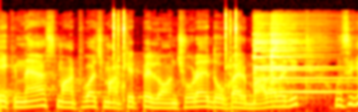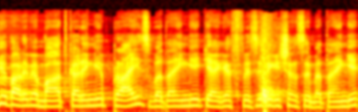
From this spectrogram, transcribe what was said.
एक नया स्मार्ट वॉच मार्केट पे लॉन्च हो रहा है दोपहर बारह बजे। उसी के बारे में बात करेंगे प्राइस बताएँगे क्या क्या स्पेसिफिकेशन से बताएँगे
